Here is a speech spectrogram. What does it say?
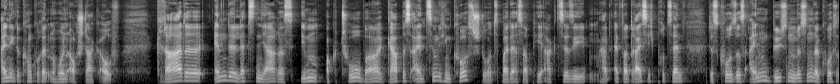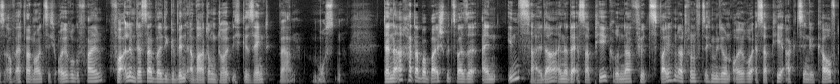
einige Konkurrenten holen auch stark auf. Gerade Ende letzten Jahres im Oktober gab es einen ziemlichen Kurssturz bei der SAP-Aktie. Sie hat etwa 30 Prozent des Kurses einbüßen müssen. Der Kurs ist auf etwa 90 Euro gefallen. Vor allem deshalb, weil die Gewinnerwartungen deutlich gesenkt werden mussten. Danach hat aber beispielsweise ein Insider, einer der SAP-Gründer, für 250 Millionen Euro SAP-Aktien gekauft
